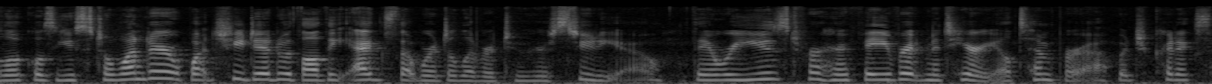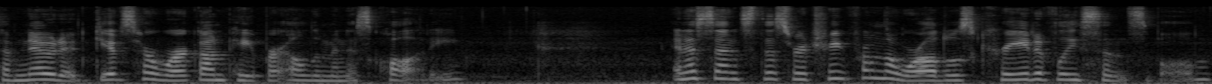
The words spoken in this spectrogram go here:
Locals used to wonder what she did with all the eggs that were delivered to her studio. They were used for her favorite material, tempera, which critics have noted gives her work on paper a luminous quality. In a sense, this retreat from the world was creatively sensible.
